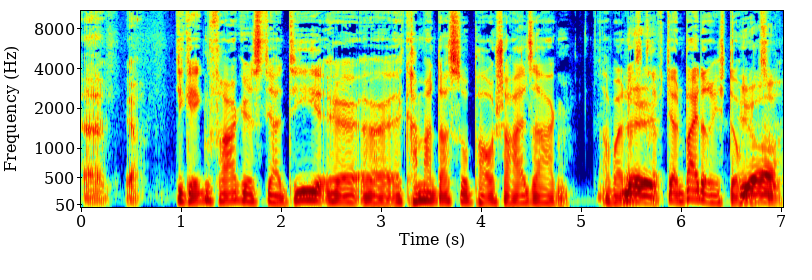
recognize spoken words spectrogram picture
Äh, ja. Die Gegenfrage ist ja die, äh, äh kann man das so pauschal sagen? Aber das Nö. trifft ja in beide Richtungen ja, zu.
